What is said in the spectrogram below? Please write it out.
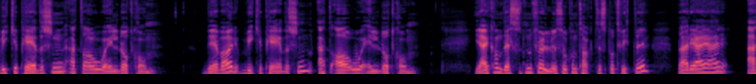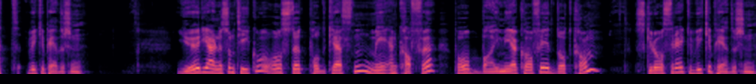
wikipedersen at aol.com. Det var wikipedersen at aol.com. Jeg kan dessuten følges og kontaktes på Twitter, der jeg er at wikipedersen. Gjør gjerne som Tico og støtt podkasten med en kaffe på buymeacoffee.com skråstrek wikipedersen.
